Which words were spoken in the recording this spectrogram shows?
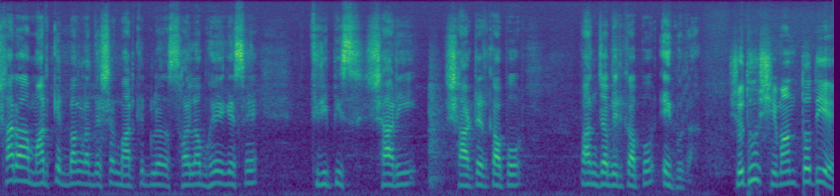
সারা মার্কেট, বাংলাদেশের মার্কেটগুলো সয়লাভ হয়ে গেছে। থ্রি পিস শাড়ি, শার্টের কাপড়, পাঞ্জাবির কাপড়, এগুলা। শুধু সীমান্ত দিয়ে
